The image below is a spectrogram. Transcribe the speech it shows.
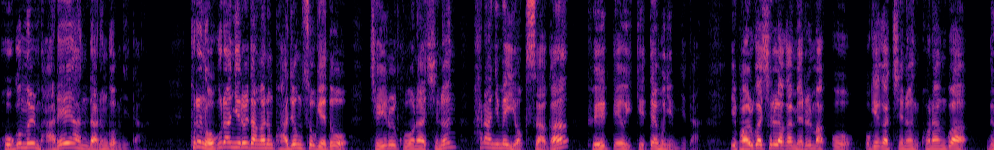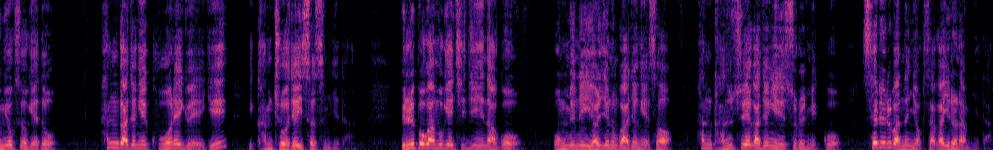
복음을 말해야 한다는 겁니다. 그런 억울한 일을 당하는 과정 속에도 죄인을 구원하시는 하나님의 역사가 계획되어 있기 때문입니다. 이 바울과 신라가 매를 맞고 옥에 갇히는 고난과 능욕 속에도 한 가정의 구원의 계획이 감추어져 있었습니다. 빌립보 감옥에 지진이 나고 옥문이 열리는 과정에서 한 간수의 가정이 예수를 믿고 세례를 받는 역사가 일어납니다.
